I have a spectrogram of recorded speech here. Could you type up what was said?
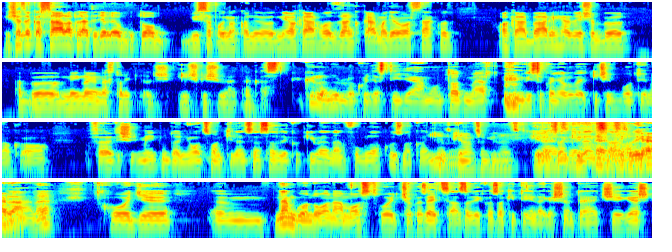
És ezek a szálak lehet, hogy előbb-utóbb vissza fognak kanyarodni akár hozzánk, akár Magyarországhoz, akár bármihez, és ebből, ebből még nagyon nagy sztorik is, is kisülhetnek. Ezt külön örülök, hogy ezt így elmondtad, mert visszakanyarodva egy kicsit Botinak a felvetés, hogy mit mondta, 80-90 százalék, akivel nem foglalkoznak annyira? 99. 99 százalék pláne, hogy nem gondolnám azt, hogy csak az 1 százalék az, aki ténylegesen tehetséges.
